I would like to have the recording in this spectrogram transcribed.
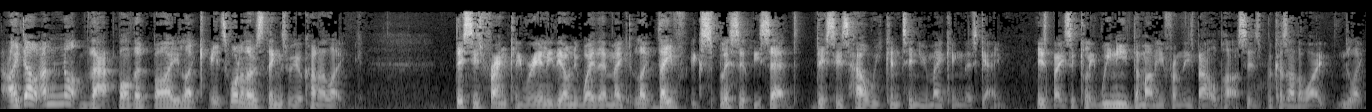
I don't. I'm not that bothered by. Like, it's one of those things where you're kind of like. This is frankly really the only way they're making. Like they've explicitly said, this is how we continue making this game. Is basically we need the money from these battle passes because otherwise, like,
